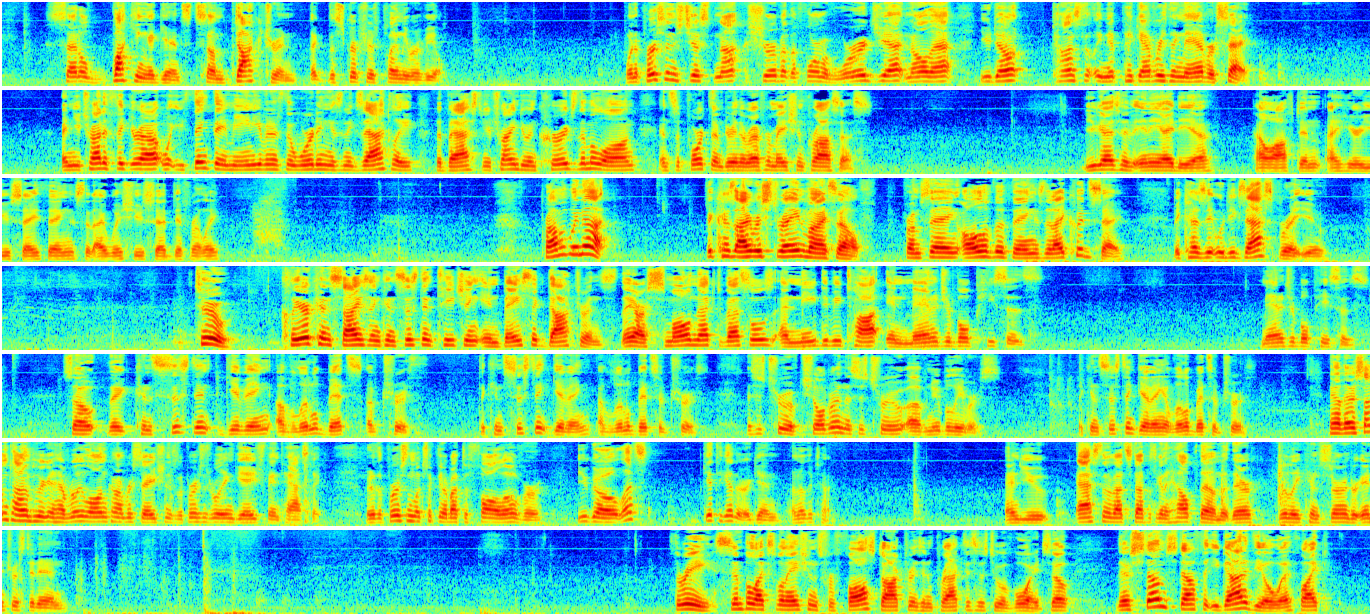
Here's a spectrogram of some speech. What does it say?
settled bucking against some doctrine that the scriptures plainly reveal. When a person's just not sure about the form of words yet and all that, you don't constantly nitpick everything they ever say. And you try to figure out what you think they mean, even if the wording isn't exactly the best, and you're trying to encourage them along and support them during the Reformation process. Do you guys have any idea how often I hear you say things that I wish you said differently? Probably not, because I restrain myself from saying all of the things that I could say, because it would exasperate you. Two, clear, concise, and consistent teaching in basic doctrines. They are small necked vessels and need to be taught in manageable pieces. Manageable pieces. So, the consistent giving of little bits of truth. The consistent giving of little bits of truth. This is true of children, this is true of new believers. The consistent giving of little bits of truth. Now, there are some times we're going to have really long conversations, the person's really engaged, fantastic. But if the person looks like they're about to fall over, you go, let's get together again another time. And you ask them about stuff that's going to help them, that they're really concerned or interested in. Three, simple explanations for false doctrines and practices to avoid. So there's some stuff that you got to deal with, like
